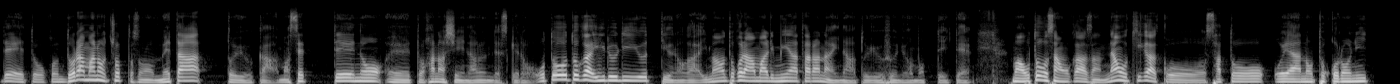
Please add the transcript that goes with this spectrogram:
で、えー、とこのドラマのちょっとそのメタというか、まあ、設定の、えーと、話になるんですけど弟がいる理由っていうのが今のところあまり見当たらないなというふうに思っていて、まあ、お父さんお母さん直樹がこう里親のところに行っ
